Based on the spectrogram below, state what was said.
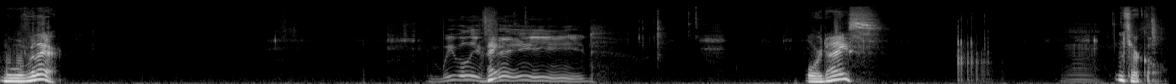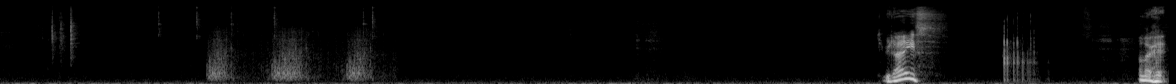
Move over there. We will evade. Four dice. Circle. Two dice. Another hit.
